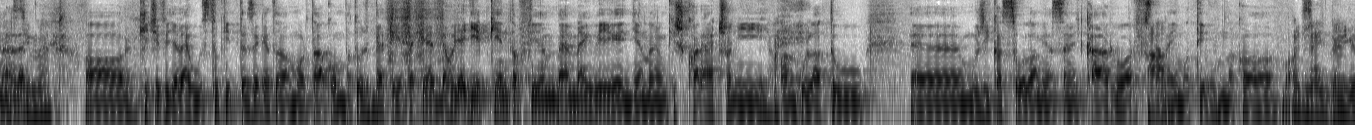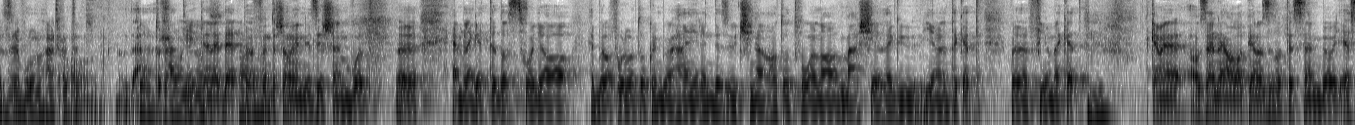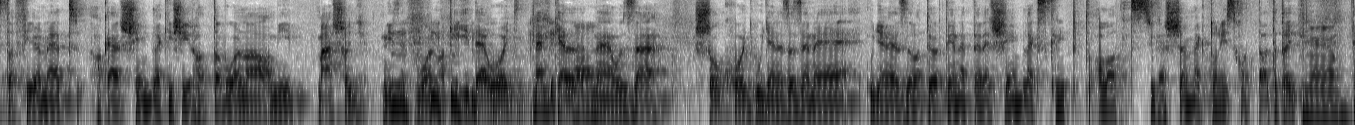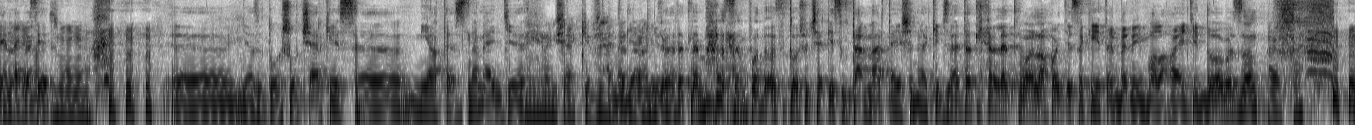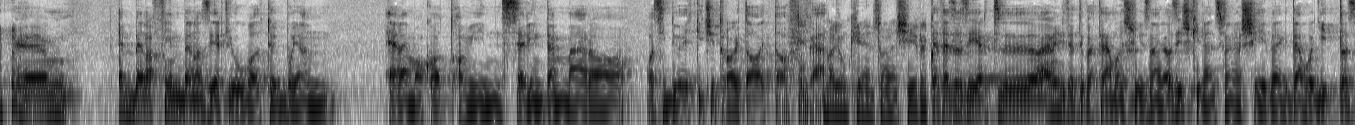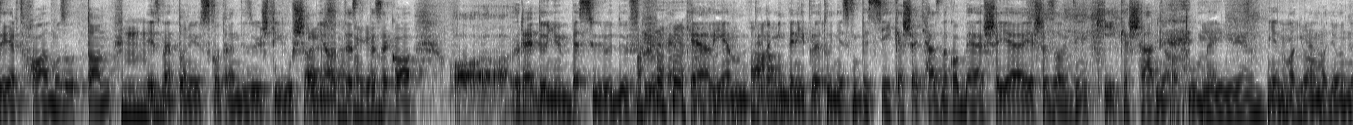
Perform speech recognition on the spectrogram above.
mellett. A, kicsit ugye lehúztuk itt ezeket a Mortal Kombatos betéteket, de hogy egyébként a filmben meg végig egy ilyen nagyon kis karácsonyi hangulatú uh, muzsika szól, ami azt hiszem egy Karl Orff zenei motivumnak a, a az egyben igazából. átvetett pontosan de ettől fontosan olyan érzésem volt, uh, emlegetted azt, hogy a, ebből a forgatókönyvből hány rendező csinálhatott volna más jellegű jeleneteket, uh, filmeket, uh-huh Nekem a zene alapján az jutott eszembe, hogy ezt a filmet akár Shane Black is írhatta volna, ami máshogy nézett volna ki, de hogy nem kellene hozzá sok, hogy ugyanez a zene, ugyanezzel a történettel egy Shane Black script alatt szülessen meg Tony Scott-tal. Tehát, hogy ja, ja, tényleg ja, azért ja, ja. az utolsó cserkész miatt ez nem egy nem is elképzelhetetlen. Nem egy elképzelhetetlen, bár az, az utolsó cserkész után már teljesen elképzelhetetlen lett volna, hogy ez a két ember még valaha együtt dolgozzon. Persze. Ebben a filmben azért jóval több olyan elem akadt, amin szerintem már a, az idő egy kicsit rajta hagyta a fogát. Nagyon 90-es évek. Tehát ez azért, említettük a Thelma és hogy az is 90-es évek, de hogy itt azért halmozottan, mm-hmm. részben Tony Scott rendező stílusa Persze, miatt, ezt, ezek a, a redőnyön beszűrődő fényekkel, ilyen tényleg minden épület úgy néz ki, mint egy székesegyháznak a belseje, és ez a ilyen kékes árnyalatú, meg igen, ilyen nagyon-nagyon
